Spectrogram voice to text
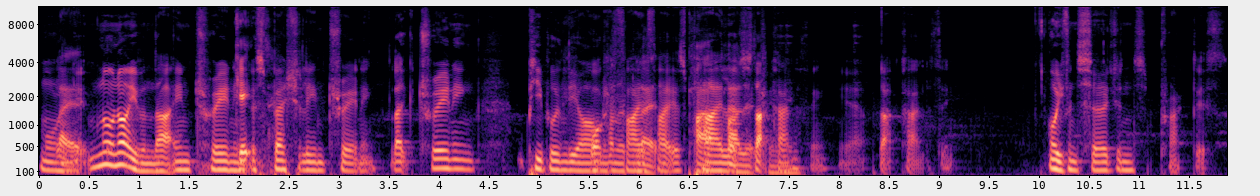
more Like- in ga- no, not even that. In training, Ga- especially in training, like training people in the army, kind of, firefighters, pi- pilots, pilot that training? kind of thing. Yeah, that kind of thing. Or even surgeons practice.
